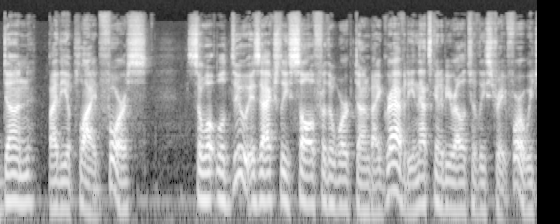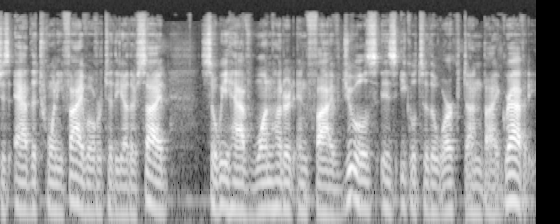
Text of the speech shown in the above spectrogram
done by the applied force so what we'll do is actually solve for the work done by gravity, and that's going to be relatively straightforward. We just add the 25 over to the other side. So we have 105 joules is equal to the work done by gravity.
